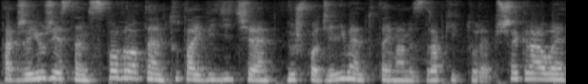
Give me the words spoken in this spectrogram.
Także już jestem z powrotem. Tutaj widzicie, już podzieliłem. Tutaj mamy zdrabki, które przegrały,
